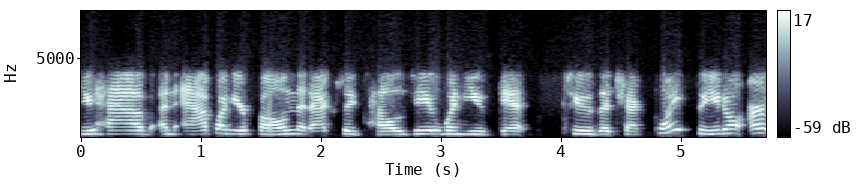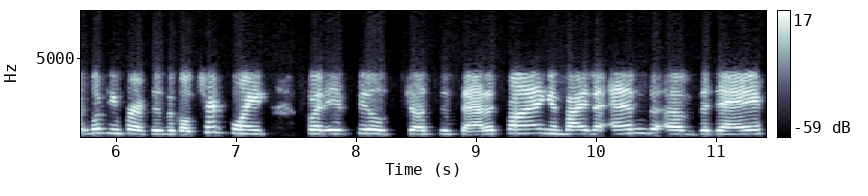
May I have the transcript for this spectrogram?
You have an app on your phone that actually tells you when you get to the checkpoint. So you don't aren't looking for a physical checkpoint, but it feels just as satisfying. And by the end of the day,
